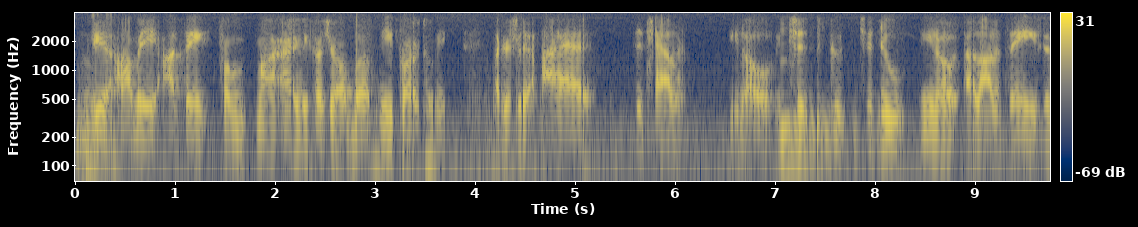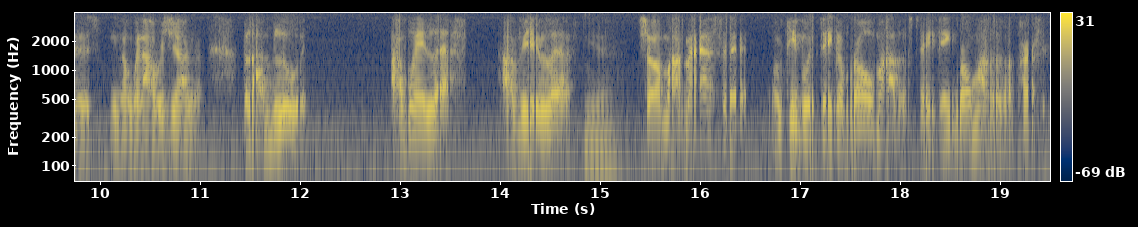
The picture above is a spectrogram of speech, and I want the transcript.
when- yeah. I mean, I think from my I ain't because y'all, but me personally, like I said, I had the talent, you know, to do- to do you know a lot of things, and it's you know when I was younger, but I blew it. I went left. I veered left. yeah So my mindset, when people think of role models, they think role models are perfect.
